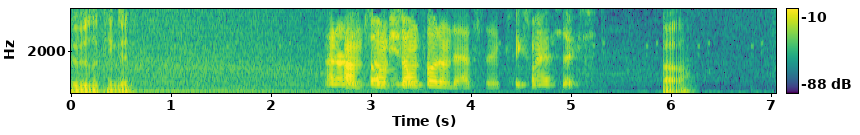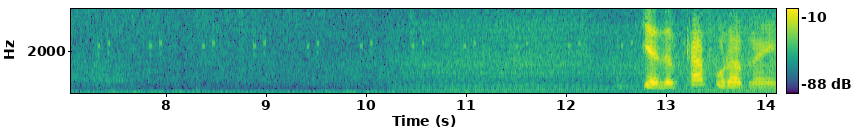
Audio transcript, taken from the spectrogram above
If you're looking good. I don't know. Um, someone, someone told him to F6. Six my F6. Oh. Yeah, the cop pulled up and they.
